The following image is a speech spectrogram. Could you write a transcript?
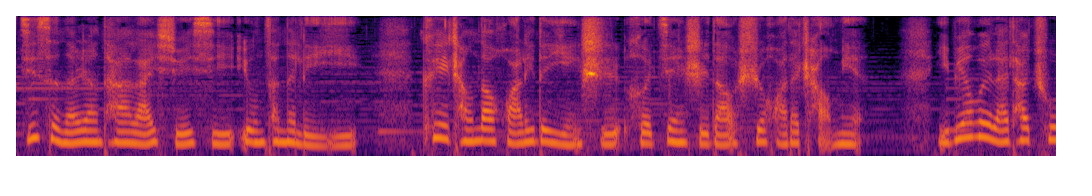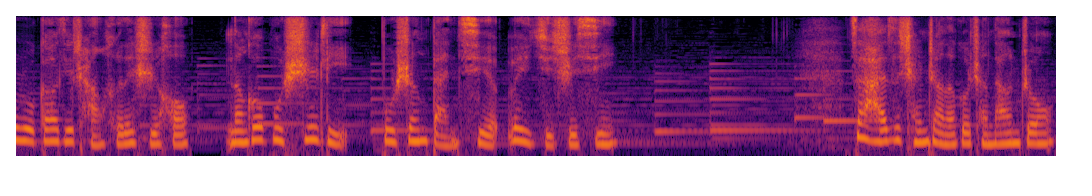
藉此呢让他来学习用餐的礼仪，可以尝到华丽的饮食和见识到奢华的场面，以便未来他出入高级场合的时候能够不失礼。不生胆怯畏惧之心。在孩子成长的过程当中，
